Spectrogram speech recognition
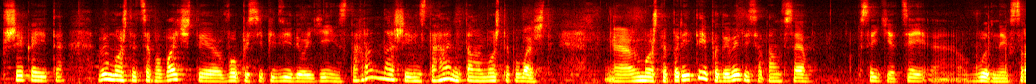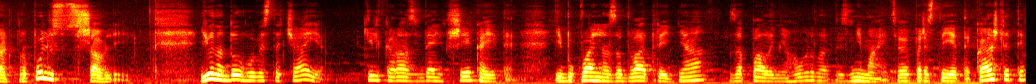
пшикаєте. Ви можете це побачити в описі під відео є інстаграм наш, і в інстаграмі там ви можете побачити. Е, Ви можете перейти і подивитися, там все, все є. Цей е, водний екстракт прополісу з шавлією. Його надовго вистачає, кілька разів в день пшикаєте, і буквально за 2-3 дня запалення горла знімається. Ви перестаєте кашляти,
